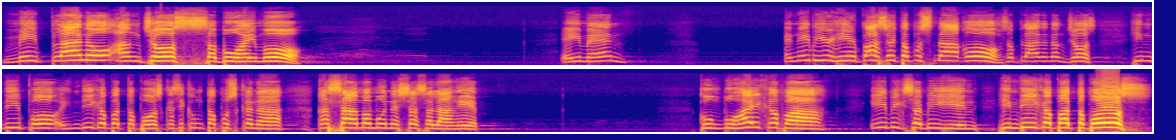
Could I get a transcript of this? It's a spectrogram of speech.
May plano ang Diyos sa buhay mo. Amen? And maybe you're here, Pastor, tapos na ako sa plano ng Diyos. Hindi po, hindi ka pa tapos kasi kung tapos ka na, kasama mo na siya sa langit. Kung buhay ka pa, ibig sabihin, hindi ka pa tapos.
